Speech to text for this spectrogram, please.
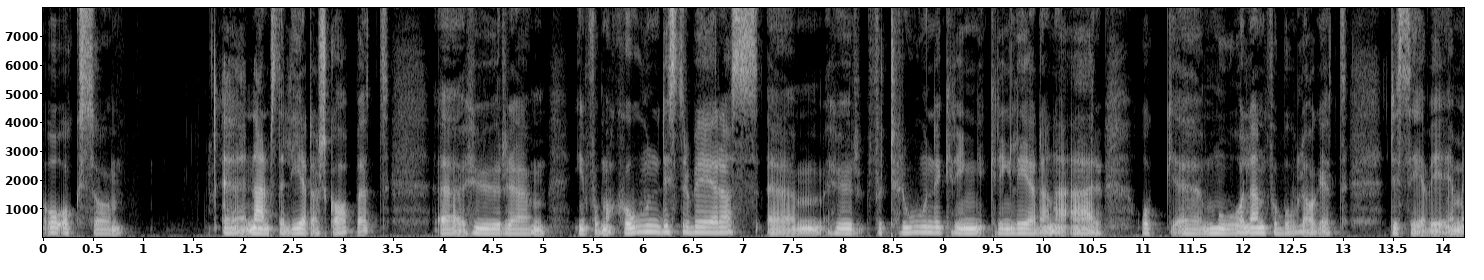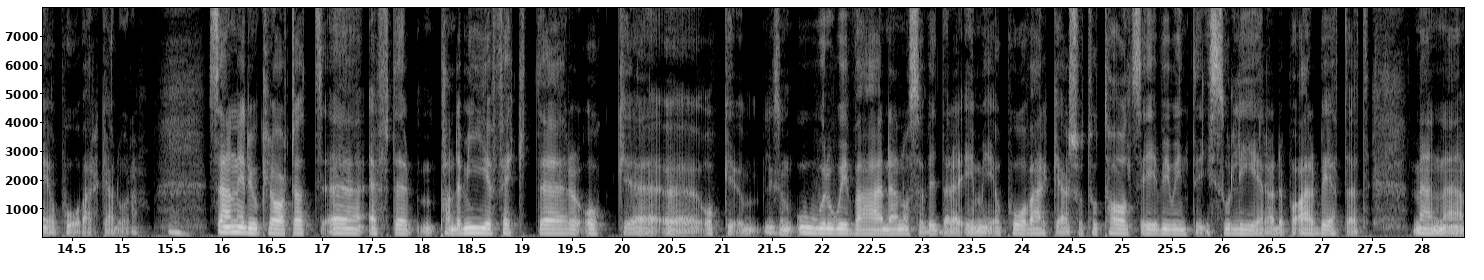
och också eh, närmsta ledarskapet, eh, hur eh, information distribueras, eh, hur förtroende kring, kring ledarna är och eh, målen för bolaget. Det ser vi är med och påverkar. Då. Mm. Sen är det ju klart att eh, efter pandemieffekter och, eh, och liksom oro i världen och så vidare är med och påverkar så totalt så är vi ju inte isolerade på arbetet. Men eh,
